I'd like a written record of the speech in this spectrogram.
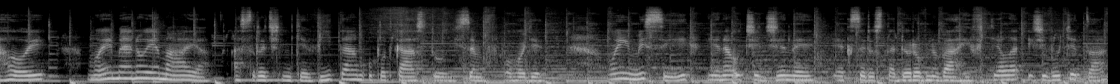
Ahoj, moje jméno je Mája a srdečně tě vítám u podcastu Jsem v pohodě. Mojí misí je naučit ženy, jak se dostat do rovnováhy v těle i životě tak,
